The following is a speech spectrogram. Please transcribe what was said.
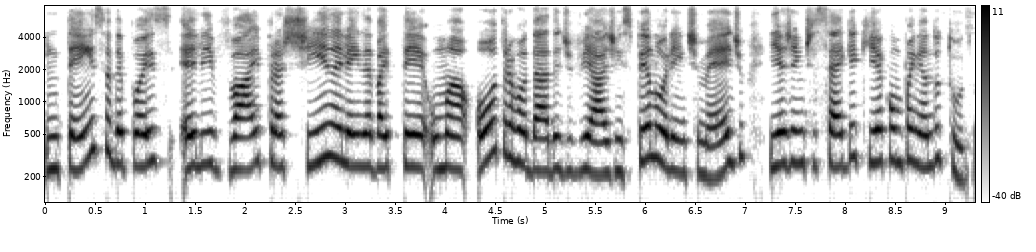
intensa. Depois, ele vai para a China, ele ainda vai ter uma outra rodada de viagens pelo Oriente Médio e a gente segue aqui acompanhando tudo.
